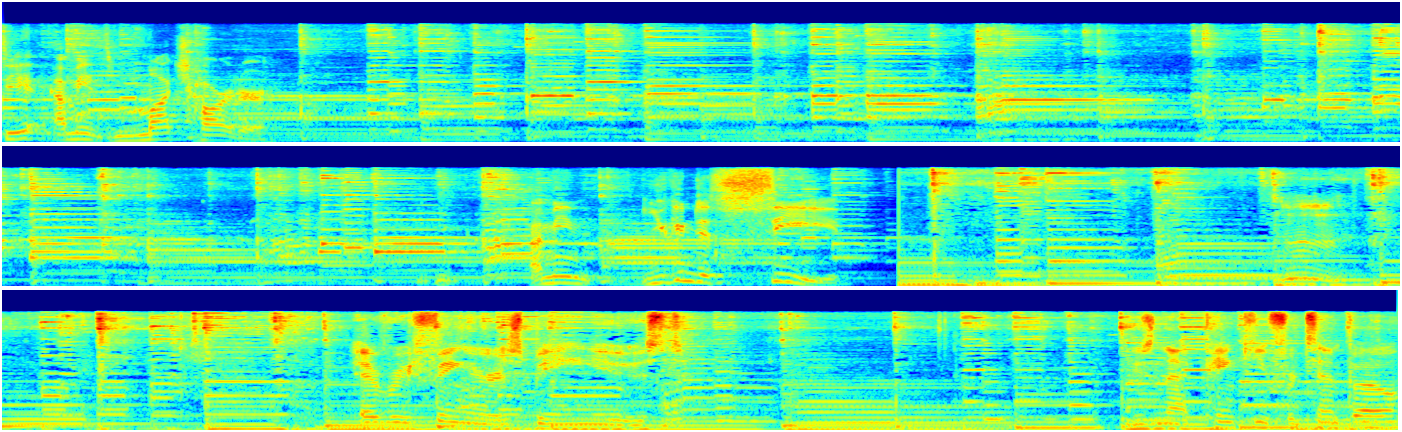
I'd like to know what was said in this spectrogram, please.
See, I mean, it's much harder. I mean, you can just see. Hmm. Every finger is being used. Using that pinky for tempo.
